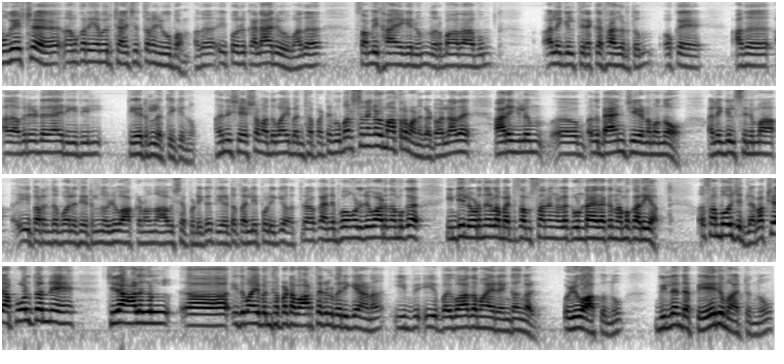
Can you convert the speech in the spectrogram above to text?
മുകേഷ് നമുക്കറിയാം ഒരു ചലച്ചിത്ര രൂപം. അത് ഇപ്പോൾ ഒരു കലാരൂപം. അത് സംവിധായകനും നിർമ്മാതാവും അല്ലെങ്കിൽ തിരക്കഥാകൃത്തും ഒക്കെ അത് അത് അവരുടേതായ രീതിയിൽ തിയേറ്ററിൽ എത്തിക്കുന്നു. അതിനുശേഷം അതുമായി ബന്ധപ്പെട്ട് വിമർശനങ്ങൾ മാത്രമാണ് കേട്ടോ. അല്ലാതെ ആരെങ്കിലും അത് ബാൻ ചെയ്യണമെന്നോ അല്ലെങ്കിൽ സിനിമ ഈ പറഞ്ഞതുപോലെ തിയേറ്ററിൽ നിന്ന് ഒഴിവാക്കണമെന്നോ ആവശ്യപ്പെടുകയോ തിയേറ്റർ തല്ലിപ്പൊളിക്കുകയോ അത്രയൊക്കെ അനുഭവങ്ങൾ ഒരുപാട് നമുക്ക് ഇന്ത്യയിലുടനീളം മറ്റ് സംസ്ഥാനങ്ങളിലൊക്കെ ഉണ്ടായതൊക്കെ നമുക്കറിയാം. അത് സംഭവിച്ചിട്ടില്ല. പക്ഷേ അപ്പോൾ തന്നെ ചില ആളുകൾ ഇതുമായി ബന്ധപ്പെട്ട വാർത്തകൾ വരികയാണ്. ഈ വിവാദമായ രംഗങ്ങൾ ഒഴിവാക്കുന്നു. വില്ലന്റെ പേര് മാറ്റുന്നു.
